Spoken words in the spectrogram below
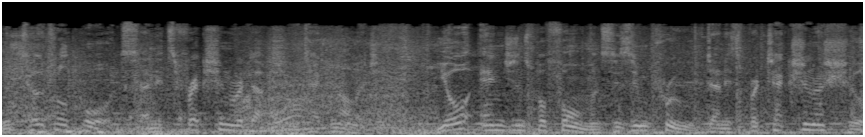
with Total Quartz and its friction reduction technology, your engine's performance is improved and its protection assured.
